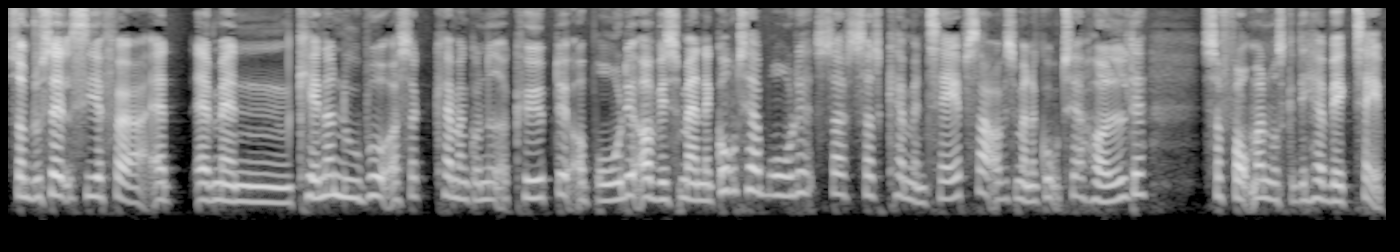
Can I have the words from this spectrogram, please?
som du selv siger før, at, at man kender Nubo, og så kan man gå ned og købe det og bruge det. Og hvis man er god til at bruge det, så, så kan man tabe sig, og hvis man er god til at holde det, så får man måske det her vægttab.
